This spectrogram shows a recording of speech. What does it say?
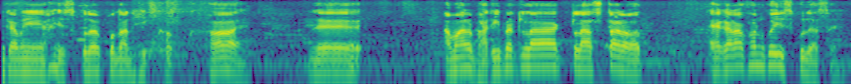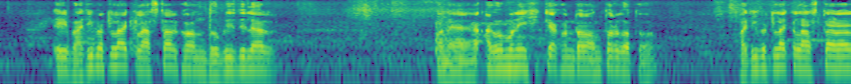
আমি হাইস্কুলৰ প্ৰধান শিক্ষক। হয় যে আমাৰ ভাটিপাটলা ক্লাষ্টাৰত এঘাৰখনকৈ স্কুল আছে। এই ভাটিপাটলা ক্লাষ্টাৰখন ধুবুৰী জিলাৰ মানে আগমনী শিক্ষাখণ্ডৰ অন্তৰ্গত। ভাটিপাটলা ক্লাষ্টাৰৰ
